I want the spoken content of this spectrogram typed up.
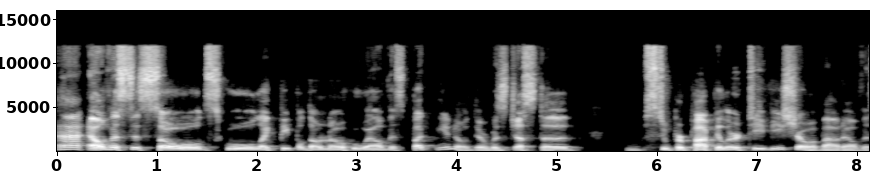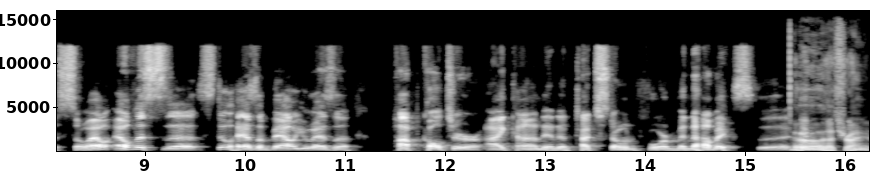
ah, Elvis is so old school. Like people don't know who Elvis. But you know, there was just a super popular TV show about Elvis. So El- Elvis uh, still has a value as a pop culture icon and a touchstone for mnemonics. Uh, oh, that's right.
